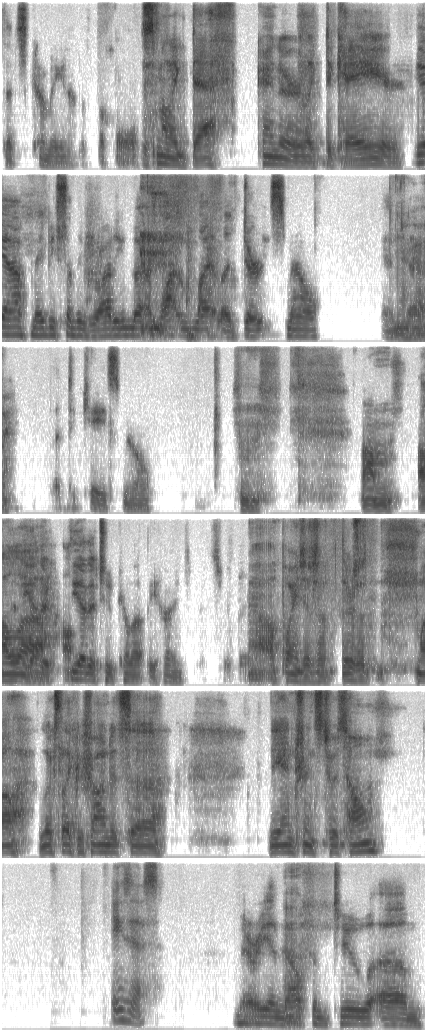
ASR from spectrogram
that's coming out of the hole. Does it smell like death, kind of, or like decay, or Yeah, maybe something rotting, but a lot, lot of dirt smell and uh, a decay smell. Um, I'll And the, uh, other, I'll, the other two come up behind you. It's. I'll point it. Up. There's a well. Looks like we found it's uh the entrance to its home. Jesus. Mary and Malcolm do um,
